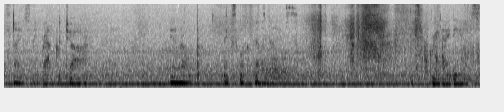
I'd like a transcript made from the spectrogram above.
It's nice. They wrapped a jar in rope. Makes it look really nice. It's great ideas.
